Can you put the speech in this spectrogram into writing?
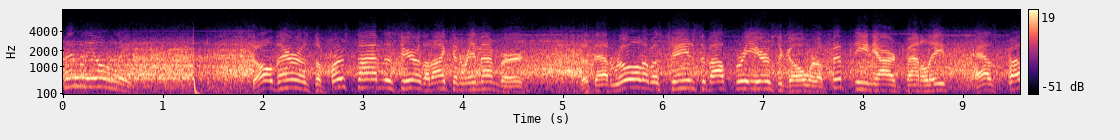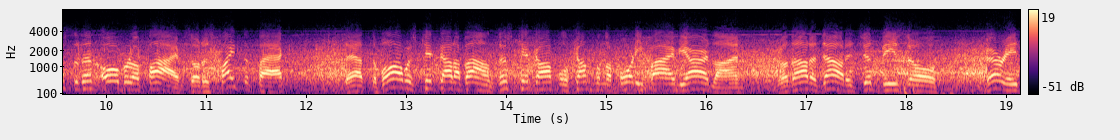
penalty only. So there is the first time this year that I can remember that that rule that was changed about three years ago where a 15-yard penalty has precedent over a five. So despite the fact that the ball was kicked out of bounds, this kickoff will come from the 45-yard line. Without a doubt, it should be so buried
